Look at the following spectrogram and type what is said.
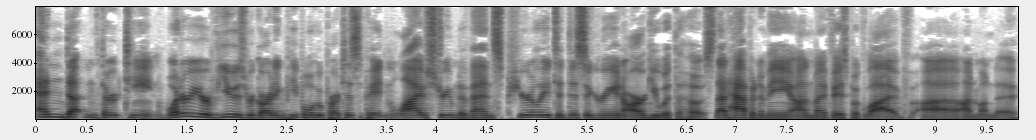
N Dutton thirteen. What are your views regarding people who participate in live streamed events purely to disagree and argue with the host? That happened to me on my Facebook Live uh, on Monday.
